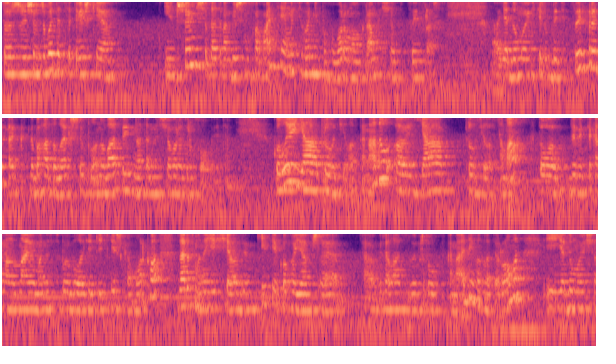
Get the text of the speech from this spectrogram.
Тож, щоб зробити це трішки іншим, щоб дати вам більше інформації, ми сьогодні поговоримо окремо ще в цифрах. Е, Я думаю, всі люблять цифри, так набагато легше планувати і знати на що ви розраховуєте. Коли я прилетіла в Канаду, е, я прилетіла сама. Хто дивиться канал, знає, у мене з собою була тільки кішка морква. Зараз в мене є ще один кіт, якого я вже е, взяла з притулку в Канаді, його звати Рома. І я думаю, що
